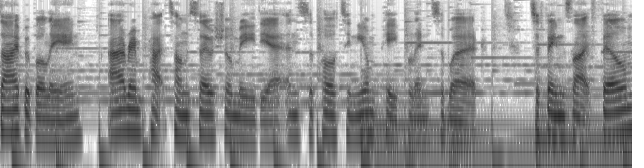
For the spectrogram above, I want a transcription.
cyberbullying, our impact on social media, and supporting young people into work, to things like film,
